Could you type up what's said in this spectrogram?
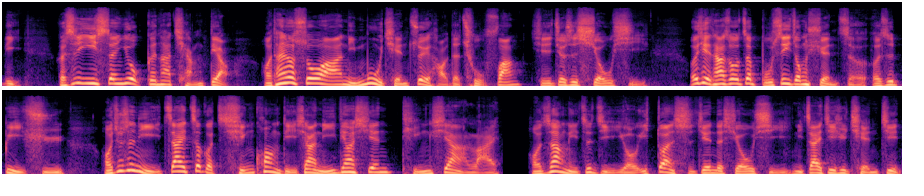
力。可是医生又跟她强调。哦，他就说啊，你目前最好的处方其实就是休息，而且他说这不是一种选择，而是必须。哦，就是你在这个情况底下，你一定要先停下来，哦，让你自己有一段时间的休息，你再继续前进。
